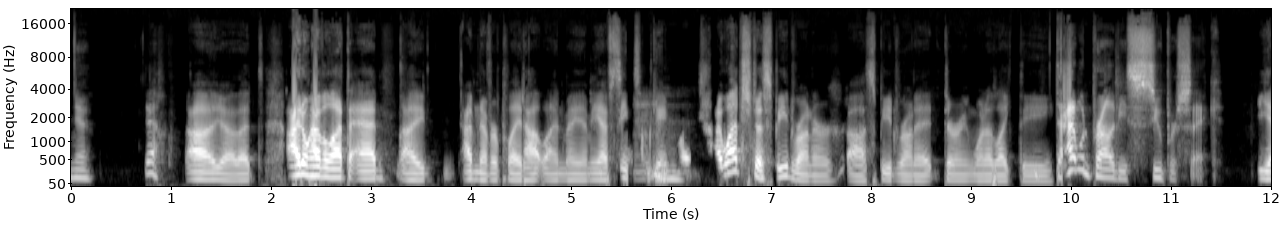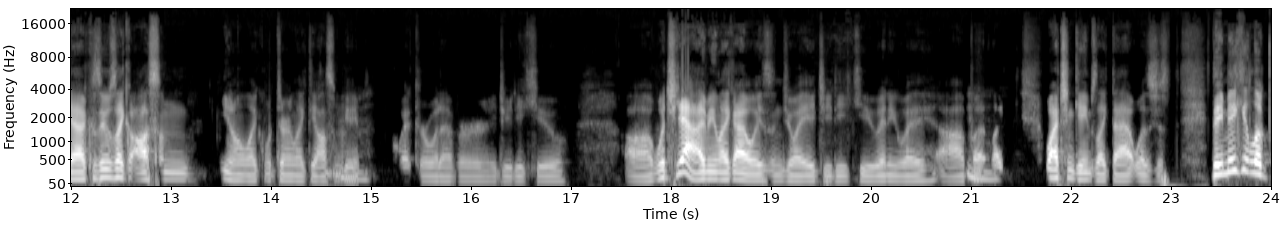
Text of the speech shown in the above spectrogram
yeah. Yeah. Uh, yeah, that I don't have a lot to add. I I've never played Hotline Miami. I've seen some Mm. gameplay. I watched a speedrunner uh, speedrun it during one of like the that would probably be super sick. yeah, because it was like awesome. You know, like during like the awesome game Mhm. quick or whatever AGDQ. Uh, which yeah, I mean, like I always enjoy AGDQ anyway. Uh, but Mhm. like watching games like that was just they make it look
